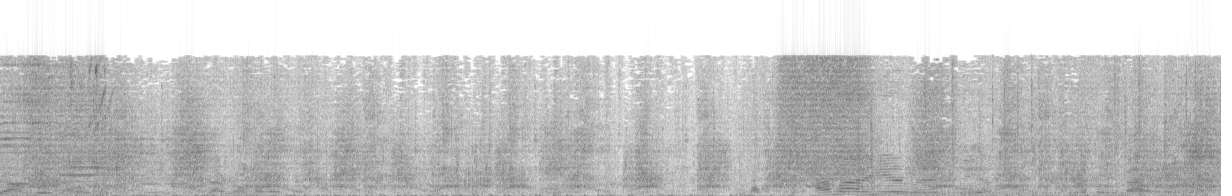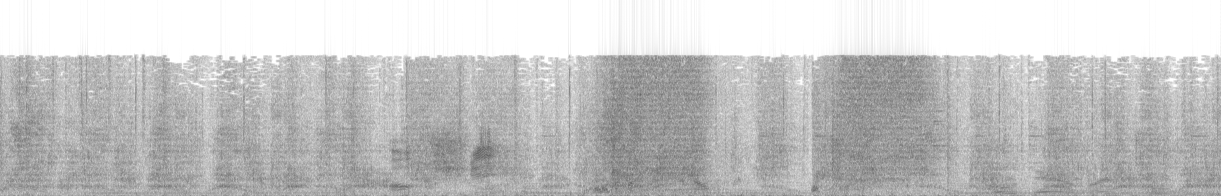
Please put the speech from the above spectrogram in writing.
down with that. That robot right there. I'm out of here, man. See ya. I'm not coming back. Oh, shit. Oh damn, I am totally.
